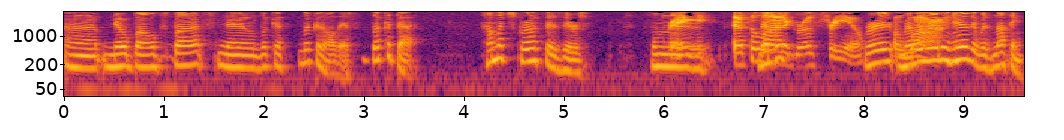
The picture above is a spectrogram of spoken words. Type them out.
uh, no bald spots. No, look at look at all this. Look at that. How much growth is there? From the, That's a Remember- lot of growth for you. Re- remember lot. right in here there was nothing.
